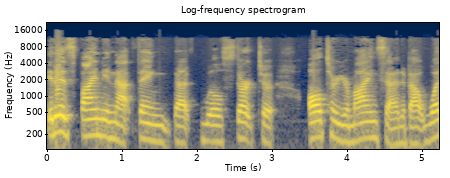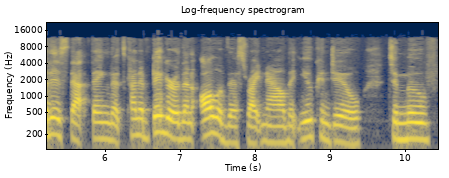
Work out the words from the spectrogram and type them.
it is finding that thing that will start to alter your mindset about what is that thing that's kind of bigger than all of this right now that you can do to move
